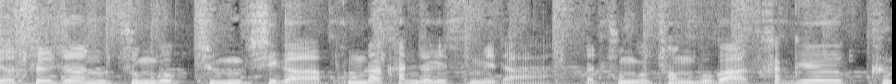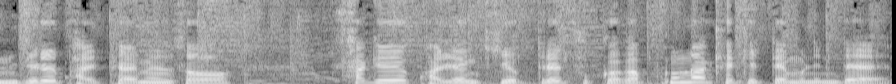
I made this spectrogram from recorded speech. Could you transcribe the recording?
며칠 전 중국 증시가 폭락한 적이 있습니다. 중국 정부가 사교육 금지를 발표하면서 사교육 관련 기업들의 주가가 폭락했기 때문인데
